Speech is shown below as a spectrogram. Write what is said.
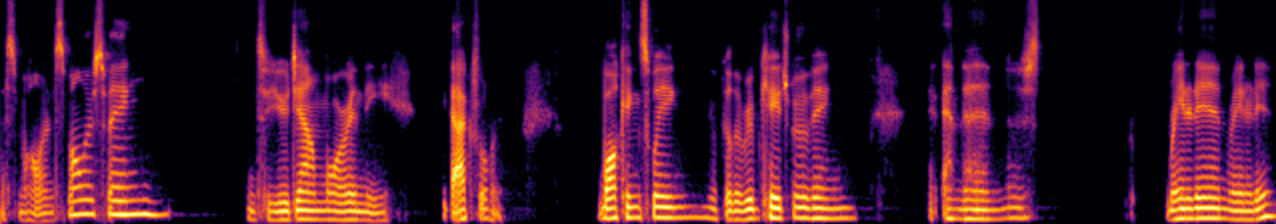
a smaller and smaller swing until you're down more in the, the actual walking swing. You'll feel the rib cage moving. And then just rein it in, rein it in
